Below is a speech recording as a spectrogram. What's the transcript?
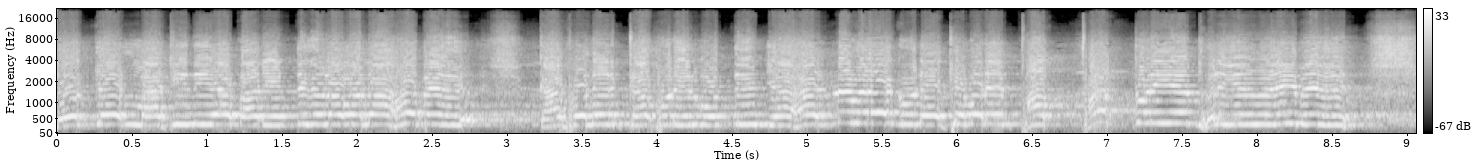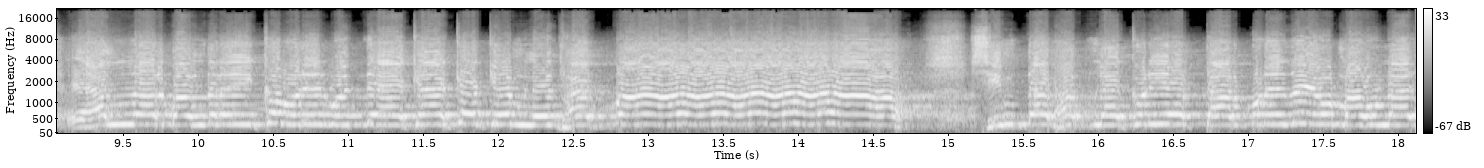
লোকজন মাটি দিয়ে বাড়ির দিকে রওনা হবে। কাপড়ের কাপড়ের মধ্যে জাহান্নামের আগুন একেবারে ফাপ ফাপ করিয়ে ধরিয়ে যাইবে আল্লাহর বান্দার এই কবরের মধ্যে একা একা কেমনে থাকবা? চিন্তা ভাবনা করিয়া তারপরে যে মাওলার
